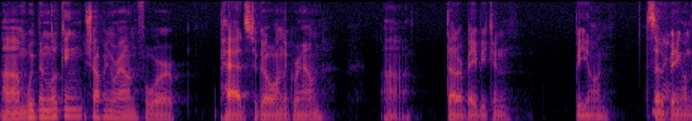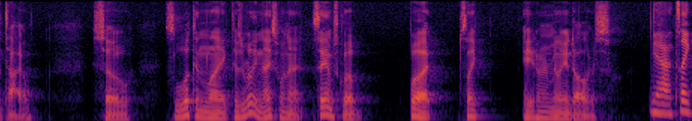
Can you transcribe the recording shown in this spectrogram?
Um, we've been looking, shopping around for pads to go on the ground uh, that our baby can be on instead Yeah. of being on the tile. So it's looking like there's a really nice one at Sam's Club, but it's like eight hundred million dollars. Yeah, it's like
